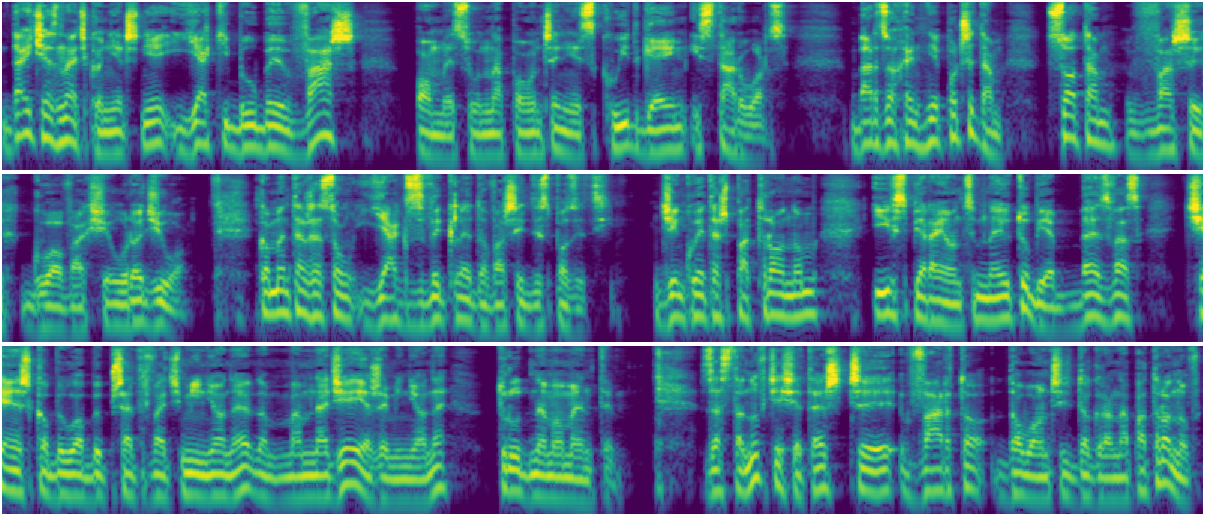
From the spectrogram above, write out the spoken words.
Dajcie znać koniecznie, jaki byłby wasz pomysł na połączenie Squid Game i Star Wars. Bardzo chętnie poczytam, co tam w waszych głowach się urodziło. Komentarze są jak zwykle do waszej dyspozycji. Dziękuję też patronom i wspierającym na YouTubie. Bez was ciężko byłoby przetrwać minione, no mam nadzieję, że minione, trudne momenty. Zastanówcie się też, czy warto dołączyć do grona patronów.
